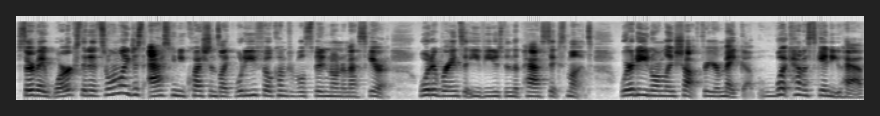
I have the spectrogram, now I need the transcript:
survey works and it's normally just asking you questions like what do you feel comfortable spending on a mascara? What are brands that you've used in the past six months? Where do you normally shop for your makeup? What kind of skin do you have?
